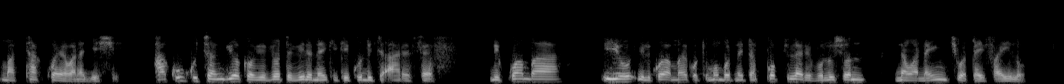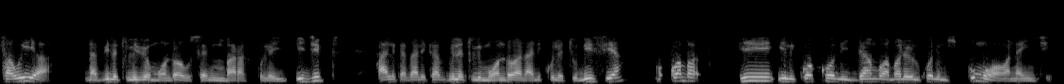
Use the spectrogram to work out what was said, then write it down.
matakwa ya wanajeshi, hakukuchangiwa kwa vyovyote vile na hiki kikundi cha RSF. Ni kwamba hiyo ilikuwa ambayo kwa kimombo tunaita popular revolution na wananchi wa taifa hilo sawia na vile tulivyomwondoa Hussein Mbarak kule Egypt, hali kadhalika vile tulimwondoa nani kule Tunisia, kwamba hii ilikuwako ni jambo ambalo ilikuwa ni msukumo wa wananchi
